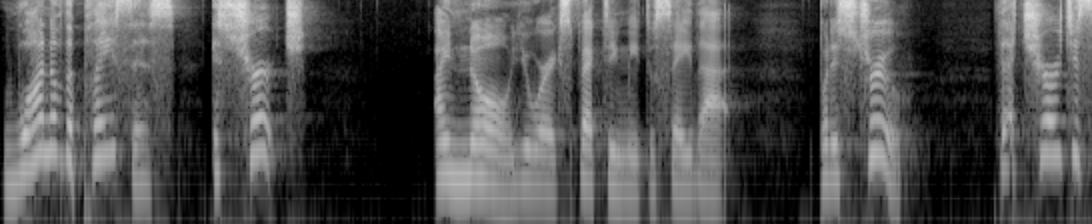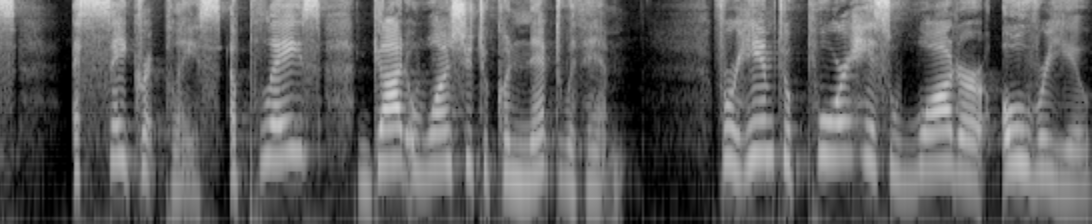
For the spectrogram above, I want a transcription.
One of the places is church. I know you were expecting me to say that, but it's true. That church is a sacred place, a place God wants you to connect with Him for Him to pour His water over you.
